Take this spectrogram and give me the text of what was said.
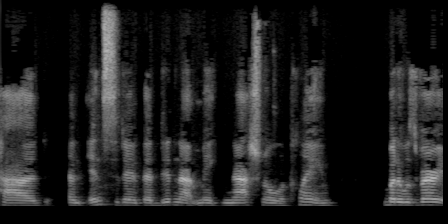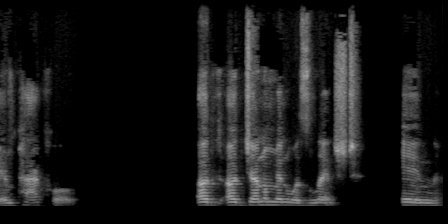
had an incident that did not make national acclaim, but it was very impactful. A, a gentleman was lynched in,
